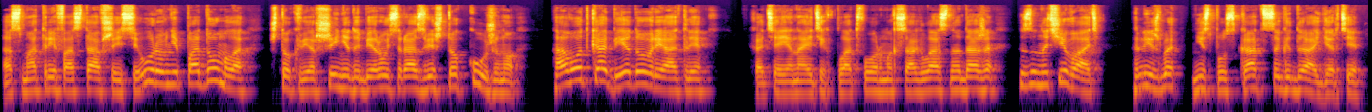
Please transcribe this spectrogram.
Осмотрев оставшиеся уровни, подумала, что к вершине доберусь разве что к ужину, а вот к обеду вряд ли. Хотя я на этих платформах согласна даже заночевать лишь бы не спускаться к Дагерти.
